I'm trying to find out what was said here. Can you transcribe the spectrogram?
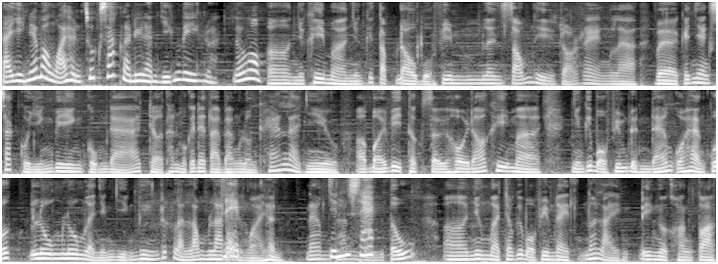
Tại vì nếu mà ngoại hình xuất sắc là đi làm diễn viên rồi đúng không? Ờ, những khi mà những cái tập đầu bộ phim lên sóng thì rõ ràng là về cái nhan sắc của diễn viên cũng đã trở thành một cái đề tài bàn luận khá là nhiều. Ờ, bởi vì thực sự hồi đó khi mà những cái bộ phim đình đám của Hàn Quốc luôn luôn là những diễn viên rất là long lanh về ngoại hình nam chính thanh xác. Tú. Ờ, nhưng mà trong cái bộ phim này nó lại đi ngược hoàn toàn.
